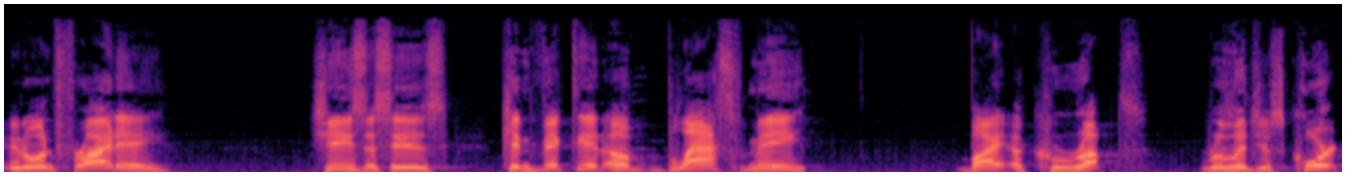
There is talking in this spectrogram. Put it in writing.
And on Friday, Jesus is convicted of blasphemy by a corrupt religious court.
